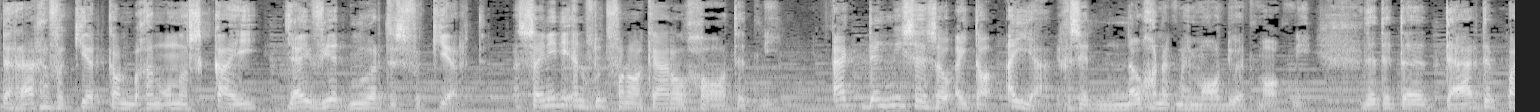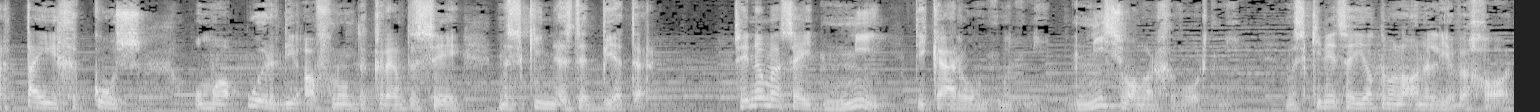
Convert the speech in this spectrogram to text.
reg en verkeerd kan begin onderskei. Jy weet moord is verkeerd. Sy nie die invloed van haar kerel gehad het nie. Ek dink nie sy sou uit haar eie gesê nou gaan ek my ma doodmaak nie. Dit het 'n derde party gekos om haar oor die afgrond te kry om te sê, "Miskien is dit beter." Sê nou maar sy het nie die kerel ontmoet nie, nie swanger geword nie. Miskien het sy heeltemal 'n ander lewe gehad.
